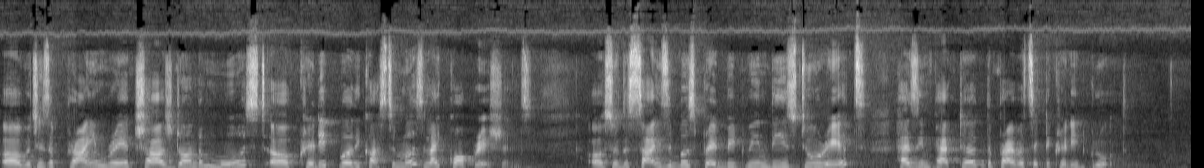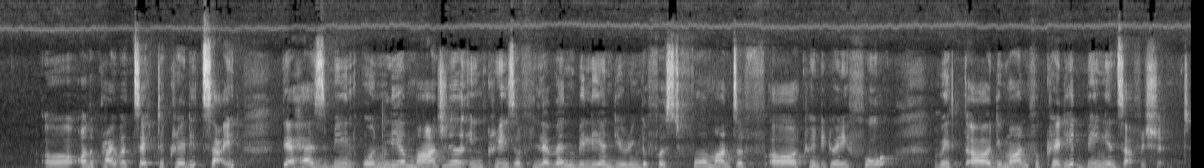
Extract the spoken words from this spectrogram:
uh, which is a prime rate charged on the most uh, credit worthy customers like corporations. Uh, so, the sizable spread between these two rates has impacted the private sector credit growth. Uh, on the private sector credit side, there has been only a marginal increase of 11 billion during the first four months of uh, 2024 with uh, demand for credit being insufficient.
